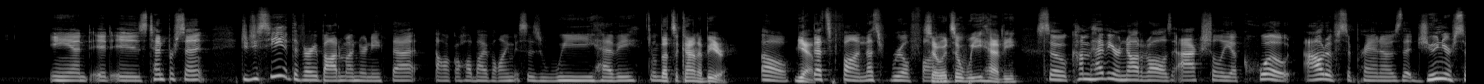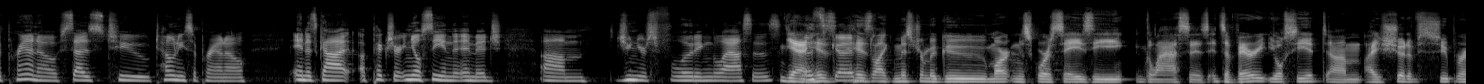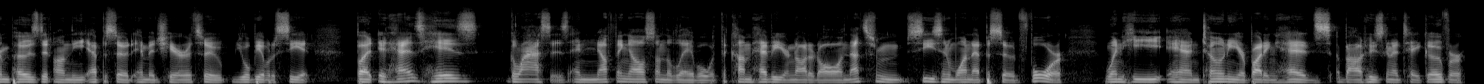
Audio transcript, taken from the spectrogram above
And it is 10%. Did you see at the very bottom underneath that alcohol by volume? It says Wee Heavy. Well, that's a kind of beer. Oh, Yeah. That's fun. That's real fun. So it's a wee heavy. So, Come Heavy or Not at All is actually a quote out of Sopranos that Junior Soprano says to Tony Soprano. And it's got a picture, and you'll see in the image um, Junior's floating glasses. Yeah, his good. his like Mr. Magoo, Martin Scorsese glasses. It's a very you'll see it. Um, I should have superimposed it on the episode image here, so you'll be able to see it. But it has his glasses and nothing else on the label with the come heavy or not at all, and that's from season one, episode four, when he and Tony are butting heads about who's going to take over.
